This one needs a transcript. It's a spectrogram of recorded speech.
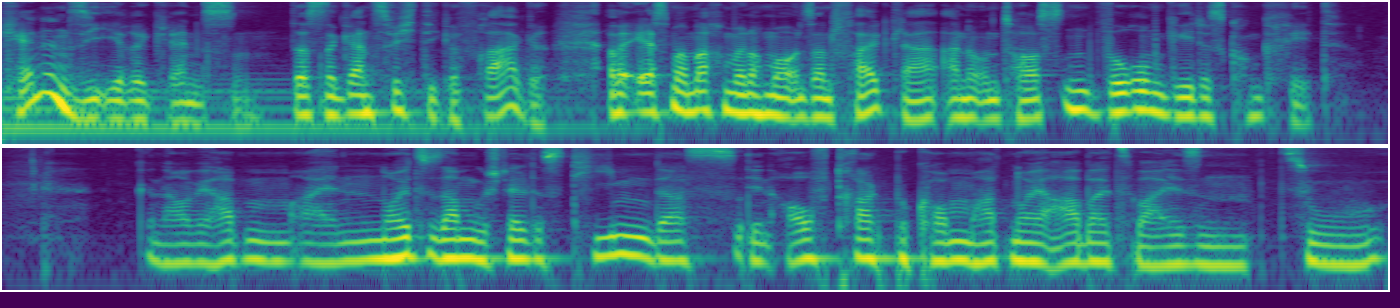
Kennen Sie Ihre Grenzen? Das ist eine ganz wichtige Frage. Aber erstmal machen wir nochmal unseren Fall klar, Anne und Thorsten. Worum geht es konkret? Genau, wir haben ein neu zusammengestelltes Team, das den Auftrag bekommen hat, neue Arbeitsweisen zu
